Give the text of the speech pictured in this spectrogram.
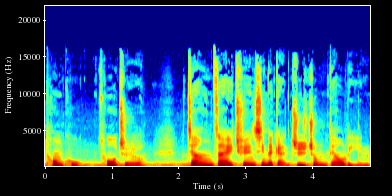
痛苦、挫折将在全新的感知中凋零，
